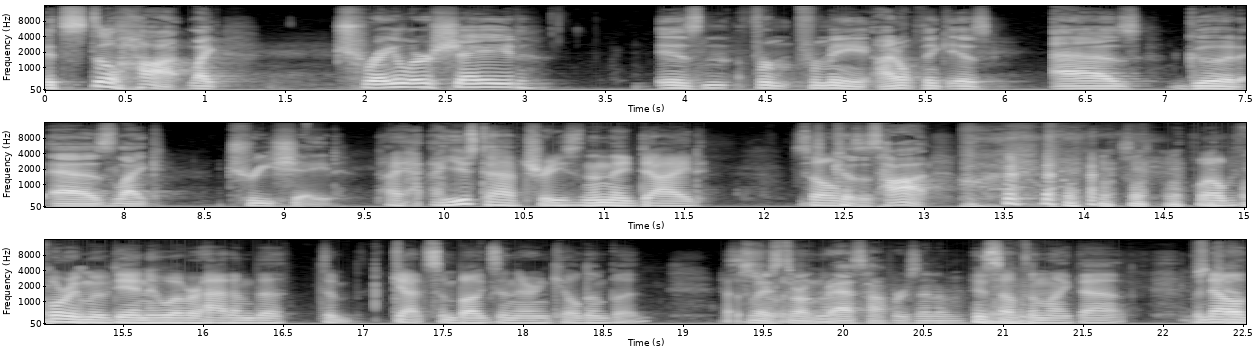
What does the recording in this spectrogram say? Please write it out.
It's still hot. Like trailer shade is for for me. I don't think is as good as like tree shade I, I used to have trees, and then they died. So because it's hot. well, before we moved in, whoever had them, the, the got some bugs in there and killed them. But that was Somebody's really- throwing grasshoppers in them. It's something like that. But now,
